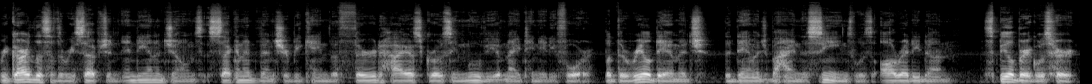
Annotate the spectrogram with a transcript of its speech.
Regardless of the reception, Indiana Jones' second adventure became the third highest grossing movie of 1984. But the real damage, the damage behind the scenes, was already done. Spielberg was hurt.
